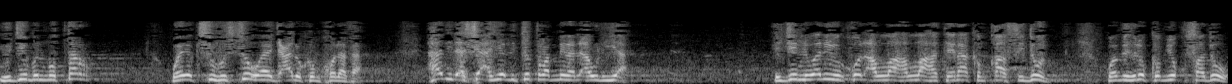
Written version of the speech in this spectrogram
يجيب المضطر ويكشف السوء ويجعلكم خلفاء. هذه الأشياء هي اللي تطلب من الأولياء. يجي الولي ويقول الله الله أتيناكم قاصدون ومثلكم يقصدون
